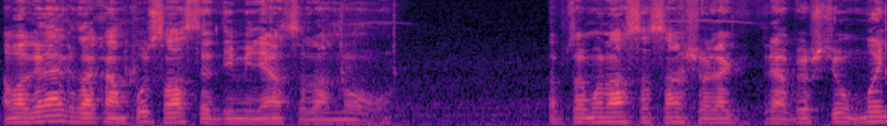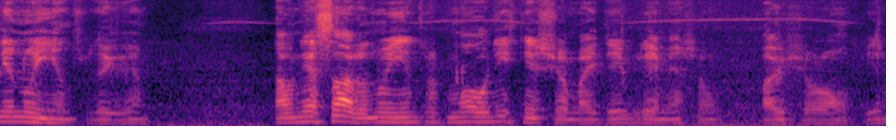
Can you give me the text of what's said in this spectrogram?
Am mă gândeam că dacă am pus astea dimineața la 9, săptămâna asta să am și o leac de treabă. Eu știu, mâine nu intru, de exemplu. Sau nesară nu intru, că mă odihnesc și eu mai devreme, așa, mai ușor la un film.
